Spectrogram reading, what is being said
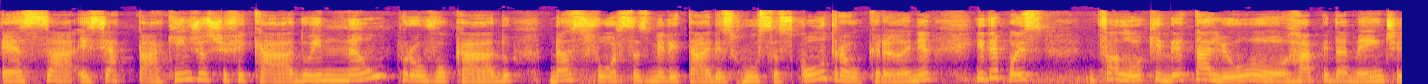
essa, esse ataque injustificado e não provocado das forças militares russas contra a Ucrânia e depois falou que detalhou rapidamente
